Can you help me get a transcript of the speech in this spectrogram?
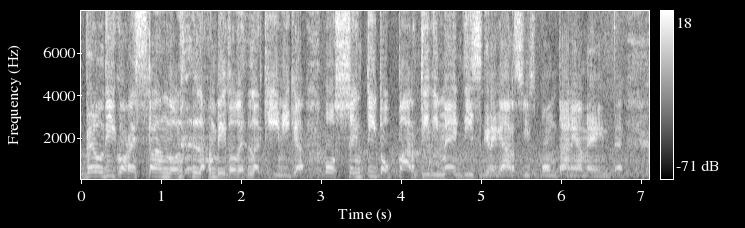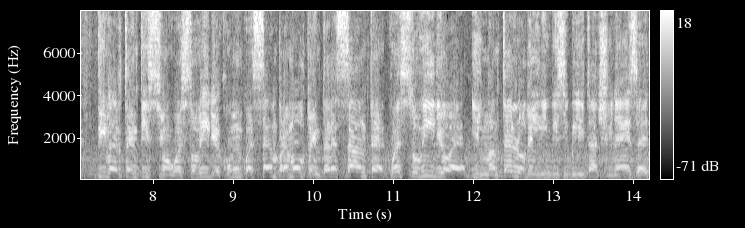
ve lo dico restando nell'ambito della chimica, ho sentito parti di me disgregarsi spontaneamente divertentissimo questo video e comunque sempre molto interessante. Questo video è Il mantello dell'invisibilità cinese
